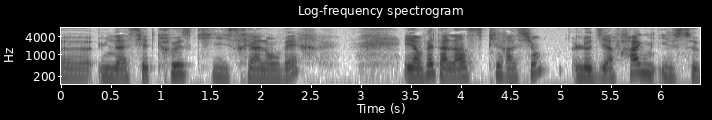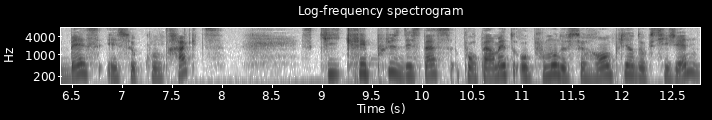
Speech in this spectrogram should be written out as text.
euh, une assiette creuse qui serait à l'envers. Et en fait, à l'inspiration, le diaphragme, il se baisse et se contracte, ce qui crée plus d'espace pour permettre aux poumons de se remplir d'oxygène.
